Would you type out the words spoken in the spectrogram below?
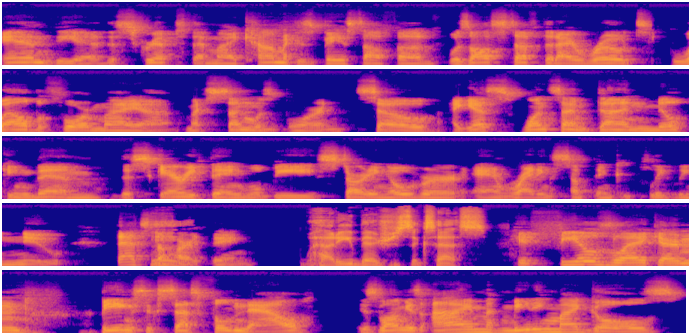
and the uh, the script that my comic is based off of was all stuff that I wrote well before my uh, my son was born. So I guess once I'm done milking them, the scary thing will be starting over and writing something completely new. That's the Mm. hard thing. How do you measure success? It feels like I'm being successful now. As long as I'm meeting my goals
